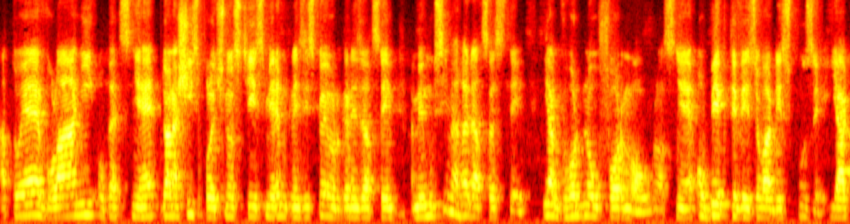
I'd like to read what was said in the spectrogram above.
a to je volání obecně do naší společnosti směrem k neziskovým organizacím, a my musíme hledat cesty, jak vhodnou formou vlastně objektivizovat diskuzi, jak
